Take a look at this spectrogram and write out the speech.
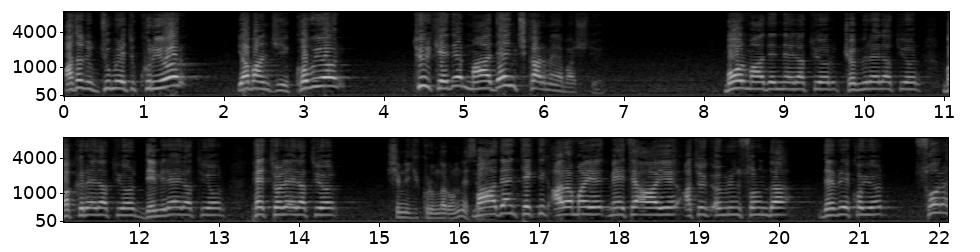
Atatürk Cumhuriyeti kuruyor, yabancıyı kovuyor, Türkiye'de maden çıkarmaya başlıyor. Bor madenine el atıyor, kömüre el atıyor, bakıra el atıyor, demire el atıyor, petrole el atıyor. Şimdiki kurumlar onun eseri. Maden teknik aramayı, MTA'yı Atatürk ömrünün sonunda devreye koyuyor. Sonra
